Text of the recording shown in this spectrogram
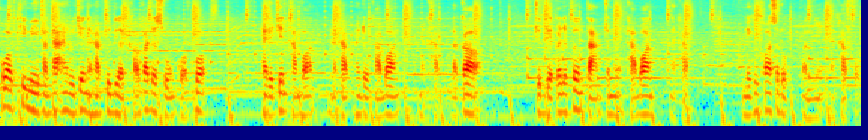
พวกที่มีพันธะไฮโดรเจนนะครับจุดเดือดเขาก็จะสูงกว่าพวก ไฮโดรเจนคาร์บอนนะครับไฮโดรคาร์บอนนะครับแล้วก็จุดเดือดก็จะเพิ่มตามจำนวนคาร์บอนนะครับอันนี้คือข้อสรุปวันนี้นะครับผม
